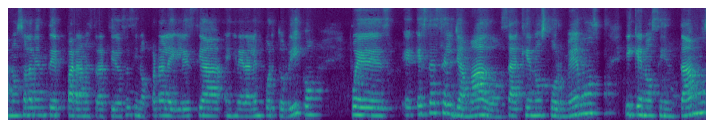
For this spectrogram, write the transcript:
no solamente para nuestra arquidiócesis, sino para la iglesia en general en Puerto Rico, pues e, ese es el llamado, o sea, que nos formemos y que nos sintamos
